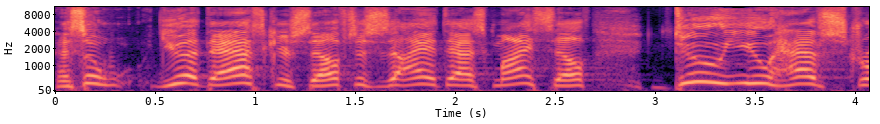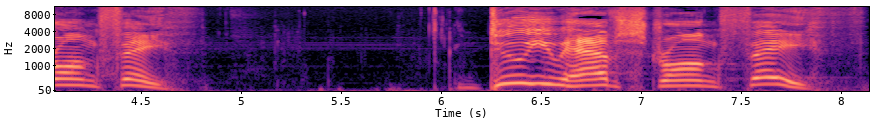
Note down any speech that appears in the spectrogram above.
And so you have to ask yourself, just as I have to ask myself, do you have strong faith? Do you have strong faith?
